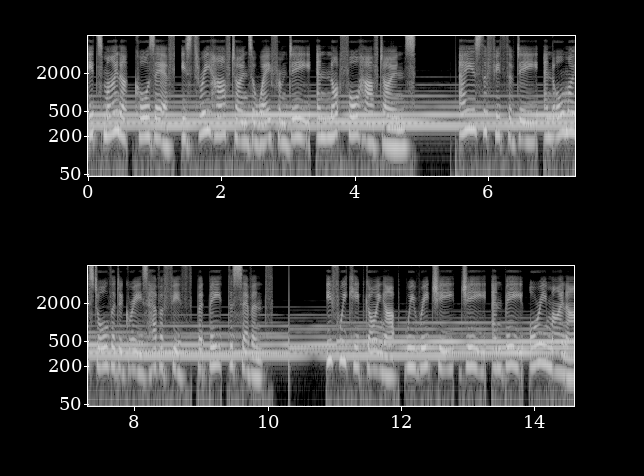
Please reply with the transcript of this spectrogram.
Its minor, cause F, is three halftones away from D, and not four halftones. A is the fifth of D, and almost all the degrees have a fifth, but B, the seventh. If we keep going up, we reach E, G, and B, or E minor.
